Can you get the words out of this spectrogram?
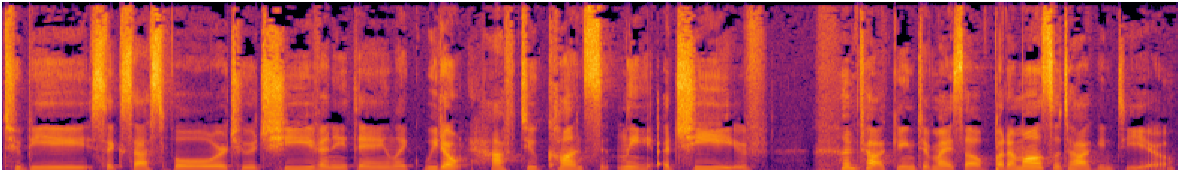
to be successful or to achieve anything. Like, we don't have to constantly achieve. I'm talking to myself, but I'm also talking to you.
